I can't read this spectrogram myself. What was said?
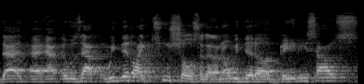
That I, I- it was after we did like two shows together. I know we did uh, Beatty's house.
